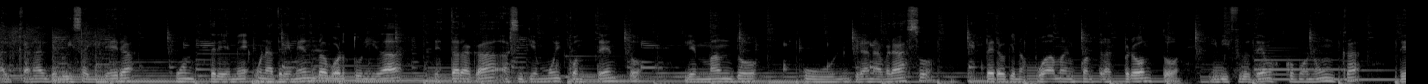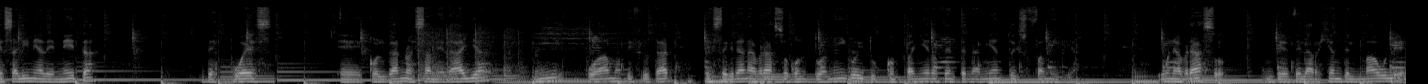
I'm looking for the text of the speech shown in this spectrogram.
al canal de Luis Aguilera, una tremenda oportunidad de estar acá, así que muy contento. Les mando un gran abrazo, espero que nos podamos encontrar pronto y disfrutemos como nunca de esa línea de meta. Después eh, colgarnos esa medalla y podamos disfrutar de ese gran abrazo con tu amigo y tus compañeros de entrenamiento y su familia. Un abrazo desde la región del Maule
